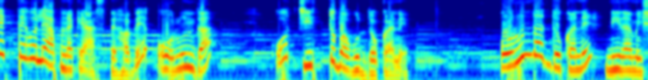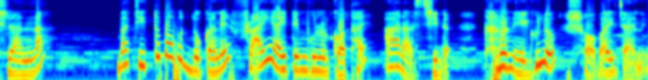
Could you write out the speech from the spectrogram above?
দেখতে হলে আপনাকে আসতে হবে অরুণদা ও চিত্তবাবুর দোকানে। অরুণদার দোকানের নিরামিষ রান্না বা চিত্তবাবুর দোকানের ফ্রাই আইটেমগুলোর কথায় আর আসছি না, কারণ এগুলো সবাই জানে।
